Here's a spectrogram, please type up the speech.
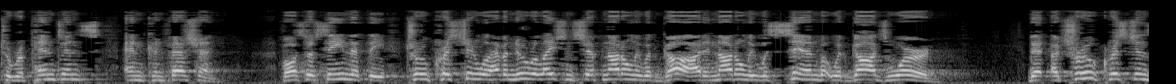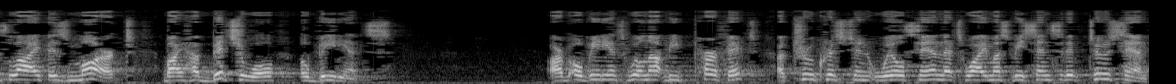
to repentance and confession. We've also seen that the true Christian will have a new relationship not only with God and not only with sin, but with God's Word. That a true Christian's life is marked by habitual obedience. Our obedience will not be perfect. A true Christian will sin. That's why he must be sensitive to sin.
